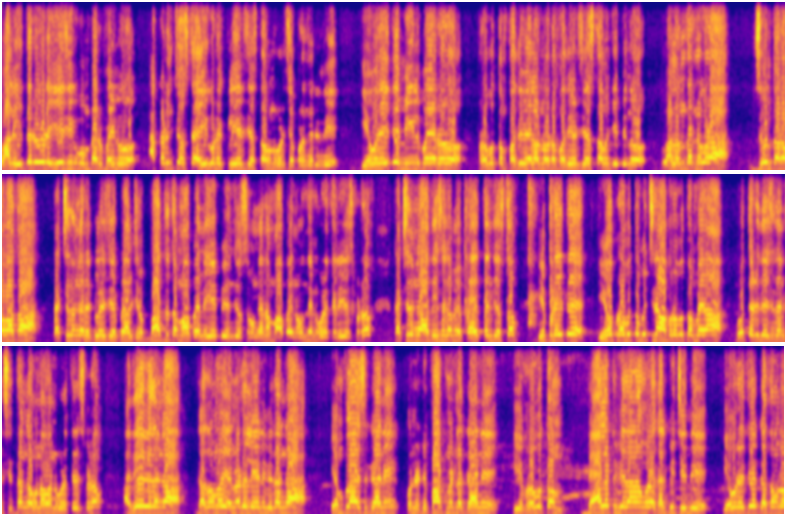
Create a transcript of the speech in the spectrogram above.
వాళ్ళు ఇద్దరు కూడా ఏజీకి పంపారు ఫైలు. అక్కడి నుంచి వస్తే అవి కూడా క్లియర్ చేస్తామని కూడా చెప్పడం జరిగింది. ఎవరైతే మిగిలిపోయారో ప్రభుత్వం పదివేల నూట పదిహేడు చేస్తామని చెప్పిందో వాళ్ళందరినీ కూడా జూన్ తర్వాత ఖచ్చితంగా రెగ్యులర్ చేయాల్సిన బాధ్యత మా పైన ఏపీ ఎన్జిఓ మా పైన ఉందని కూడా తెలియజేసుకుంటాం. ఖచ్చితంగా ఆ దిశగా మేము ప్రయత్నం చేస్తాం. ఎప్పుడైతే ఏ ప్రభుత్వం వచ్చినా ఆ ప్రభుత్వం పైన ఒత్తిడి చేసేదానికి సిద్ధంగా ఉన్నామని కూడా తెలుసుకున్నాం అదే విధంగా గతంలో ఎన్నడూ లేని విధంగా ఎంప్లాయీస్ కానీ కొన్ని డిపార్ట్మెంట్లకు కానీ ఈ ప్రభుత్వం బ్యాలెట్ విధానం కూడా కల్పించింది. ఎవరైతే గతంలో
